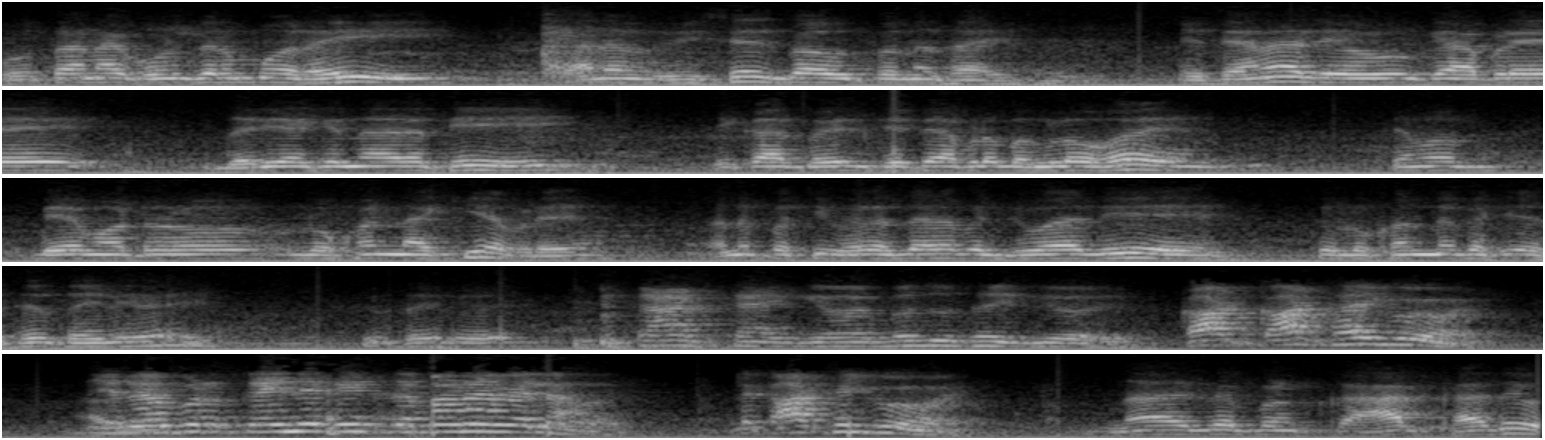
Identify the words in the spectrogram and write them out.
પોતાના ગુણધર્મો રહી અને વિશેષ ભાવ ઉત્પન્ન થાય છે. એ તેના જેવું કે આપણે દરિયા કિનારેથી એકાદ ભાઈ છે તે આપણો બંગલો હોય તેમાં બે મોટરો લોખંડ નાખીએ આપણે. અને પછી વરસ દાડા જોવા જઈએ તો લોખંડ ને કશી અસર થયેલી હોય. શું થયેલું હોય? કાટ ખાઈ ગયો હોય બધું થઈ ગયું હોય. કાટ કાટ થઈ ગયો હોય. એના પર કઈ ને કઈ દબાણ આવેલા હોય. એટલે કાટ થઈ ગયો હોય. ના એટલે પણ કાટ ખાધો.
